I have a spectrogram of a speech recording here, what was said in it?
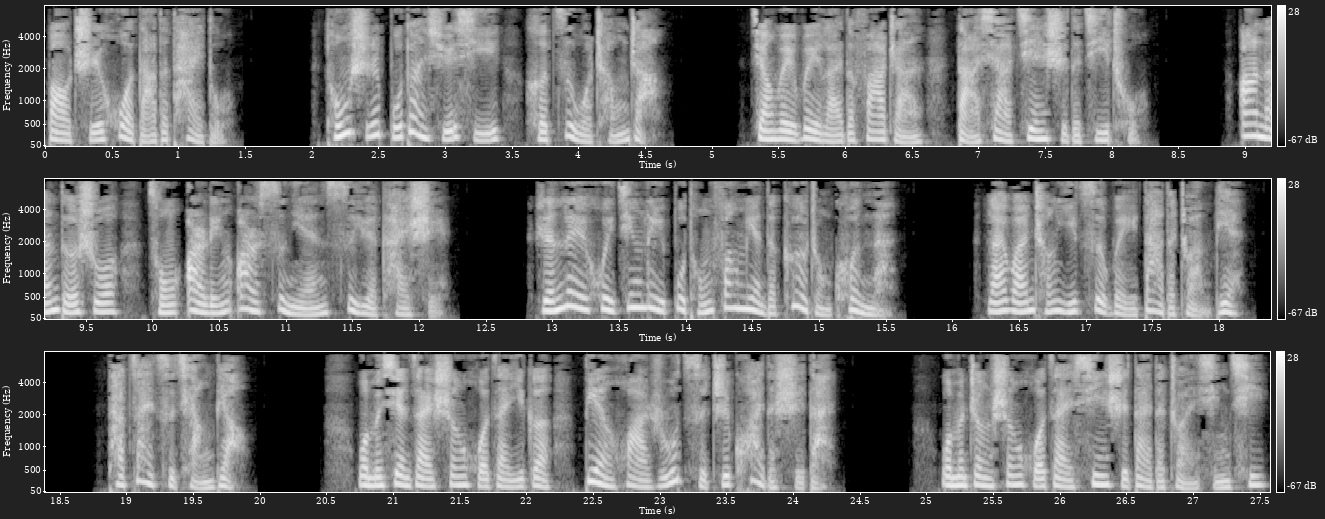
保持豁达的态度，同时不断学习和自我成长，将为未来的发展打下坚实的基础。阿南德说：“从二零二四年四月开始，人类会经历不同方面的各种困难，来完成一次伟大的转变。”他再次强调。我们现在生活在一个变化如此之快的时代，我们正生活在新时代的转型期。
